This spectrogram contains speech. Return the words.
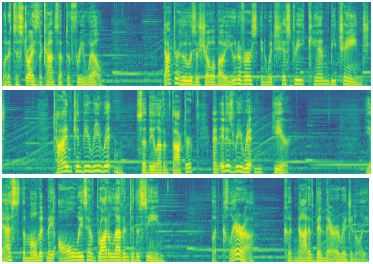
but it destroys the concept of free will. Doctor Who is a show about a universe in which history can be changed. Time can be rewritten, said the 11th Doctor, and it is rewritten here. Yes, the moment may always have brought Eleven to the scene, but Clara could not have been there originally.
